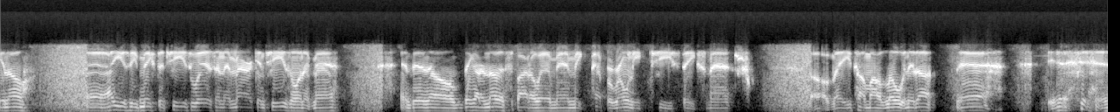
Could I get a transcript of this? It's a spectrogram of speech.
You know, uh, I usually mix the Cheez Whiz and the American cheese on it, man. And then um, they got another spot over there, man, make pepperoni cheesesteaks, man. Oh man, you talking about loading it up? Yeah, yeah,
